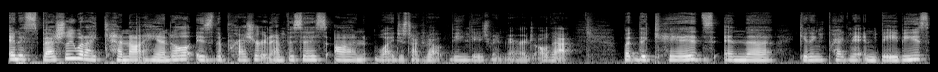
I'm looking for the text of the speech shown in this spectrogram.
And especially what I cannot handle is the pressure and emphasis on, well, I just talked about the engagement, marriage, all that. But the kids and the getting pregnant and babies,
